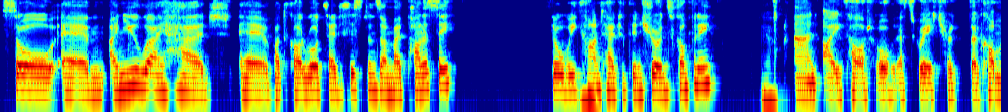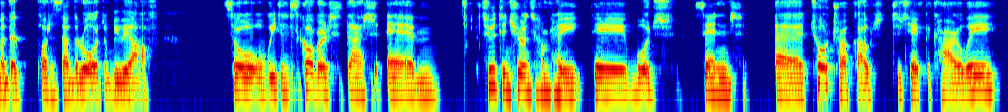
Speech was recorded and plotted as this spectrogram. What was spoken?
So um, I knew I had uh, what they call roadside assistance on my policy. So we contacted the insurance company. Yeah. And I thought, oh, that's great. Sure, they'll come and they'll put us on the road and we'll be off. So we discovered that um, through the insurance company, they would send a tow truck out to take the car away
